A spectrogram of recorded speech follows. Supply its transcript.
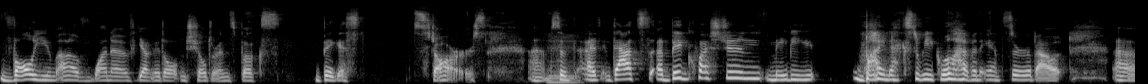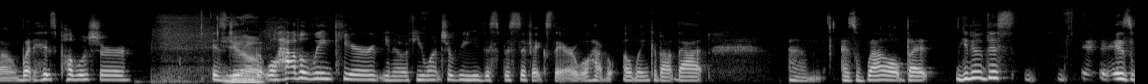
volume of one of young adult and children's books' biggest stars. Um, mm. So I, that's a big question. Maybe by next week we'll have an answer about uh, what his publisher is doing. Yeah. But we'll have a link here. You know, if you want to read the specifics, there we'll have a link about that um, as well. But you know, this is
